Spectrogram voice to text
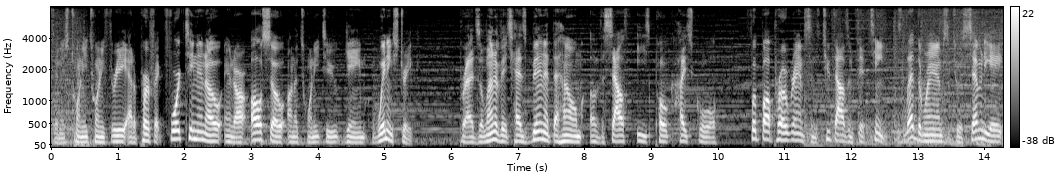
finished 2023 at a perfect 14 0 and are also on a 22 game winning streak. Brad Zelenovich has been at the helm of the Southeast Polk High School football program since 2015. He's led the Rams to a 78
